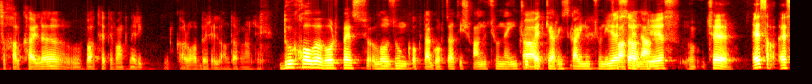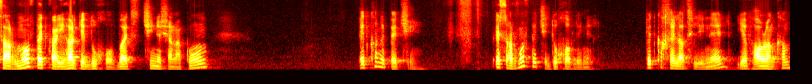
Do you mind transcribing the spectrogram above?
սխալ քայլը վատ հետևանքների կարող է բերել անդառնալի։ Դուխովը որպես լոզունգ օգտագործած իշխանություն է, ինչու պետք է ռիսկայնությունից վախենա։ Ես, չէ, այս այս առումով պետք է իհարկե դուխով, բայց չի նշանակում այդքան էլ պետք չի։ Այս առումով պետք չի դուխով լինել։ Պետք է խելացի լինել եւ 100 անգամ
